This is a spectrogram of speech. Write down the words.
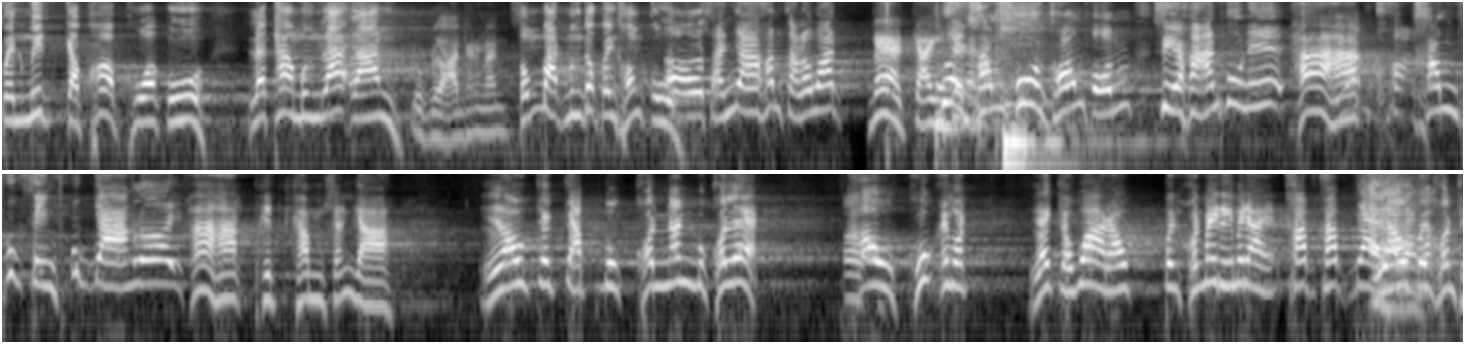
เป็นมิตรกับครอบครัวกู และถ้ามึงละลาน ลูกหลานทั้งนั้น สมบัติมึงต้องเป็นของกู เออสัญญาคำสารวัตรแน่ใจด้วยใช่ไหมคำพูดของผมเสียหารผู้นี้ถ้าหากคำทุกสิ่งทุกอย่างเลย ถ้าหากผิดคำสัญญา เราจะจับบุคคลนั้นบุคคลแรก เข้าคุกให้หมด และจะว่าเราเป็นคนไม่ดีไม่ได้ ครับครับได้เราได้เป็นคนเถ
